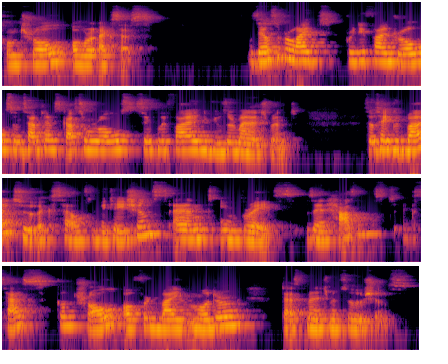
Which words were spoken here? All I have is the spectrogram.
control over access. They also provide predefined roles and sometimes custom roles, simplifying user management. So say goodbye to Excel's limitations and embrace the enhanced access control offered by modern test management solutions.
